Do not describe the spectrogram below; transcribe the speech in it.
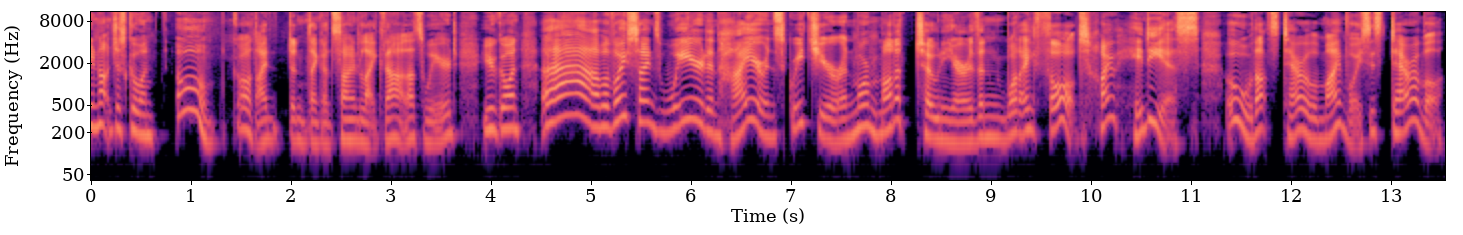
you're not just going, oh, God, I didn't think I'd sound like that. That's weird. You're going, ah, my voice sounds weird and higher and screechier and more monotonier than what I thought. How hideous. Oh, that's terrible. My voice is terrible.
